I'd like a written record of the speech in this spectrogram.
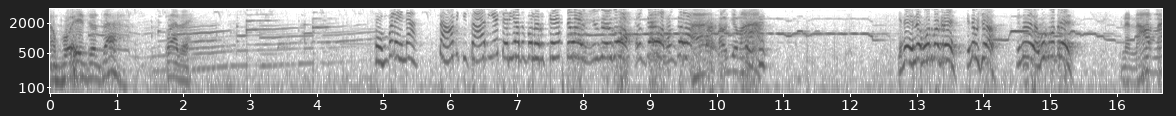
நான் போயிட்டு இருந்தா வரேன் பொம்பளைனா சாமிக்கு சாதியே தெரியாத போல இருக்க. என்ன என்ன போது பாக்குறேன்? என்ன விஷயம்? என்ன ஊக்கு பாத்துறேன்? இந்த நார்னா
